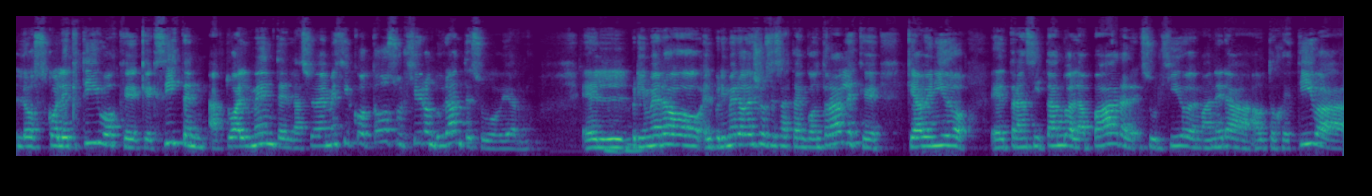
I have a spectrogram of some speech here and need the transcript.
los colectivos que, que, existen actualmente en la Ciudad de México, todos surgieron durante su gobierno. El primero, el primero de ellos es hasta encontrarles, que, que ha venido eh, transitando a la par, surgido de manera autogestiva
